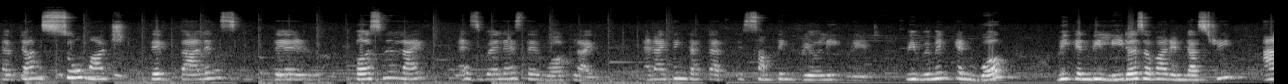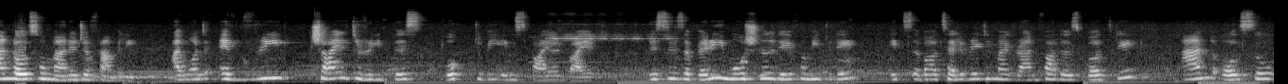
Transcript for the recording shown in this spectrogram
have done so much. They've balanced their personal life as well as their work life. And I think that that is something really great. We women can work, we can be leaders of our industry, and also manage a family. I want every child to read this book to be inspired by it. This is a very emotional day for me today. It's about celebrating my grandfather's birthday and also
